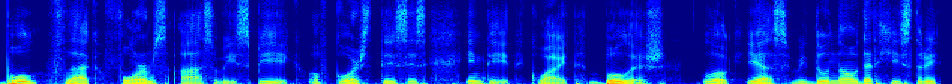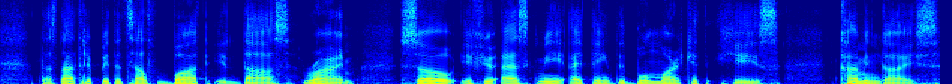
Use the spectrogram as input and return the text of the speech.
bull flag forms as we speak. Of course, this is indeed quite bullish. Look, yes, we do know that history does not repeat itself, but it does rhyme. So if you ask me, I think the bull market is coming, guys.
